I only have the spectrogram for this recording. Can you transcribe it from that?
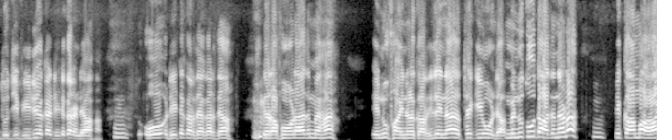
ਦੂਜੀ ਵੀਡੀਓ ਇੱਕ ਐਡਿਟ ਕਰਨ ਡਿਆ ਹਾਂ ਹੂੰ। ਤੇ ਉਹ ਐਡਿਟ ਕਰਦਿਆਂ ਕਰਦਿਆਂ ਤੇਰਾ ਫੋਨ ਆਇਆ ਤੇ ਮੈਂ ਹਾਂ ਇਹਨੂੰ ਫਾਈਨਲ ਕਰ ਹੀ ਲੈਣਾ ਉੱਥੇ ਕੀ ਹੋਣ ਡਿਆ ਮੈਨੂੰ ਤੂੰ ਦੱਸ ਦਿੰਦਾ ਨਾ ਹੂੰ। ਵੀ ਕੰਮ ਆ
